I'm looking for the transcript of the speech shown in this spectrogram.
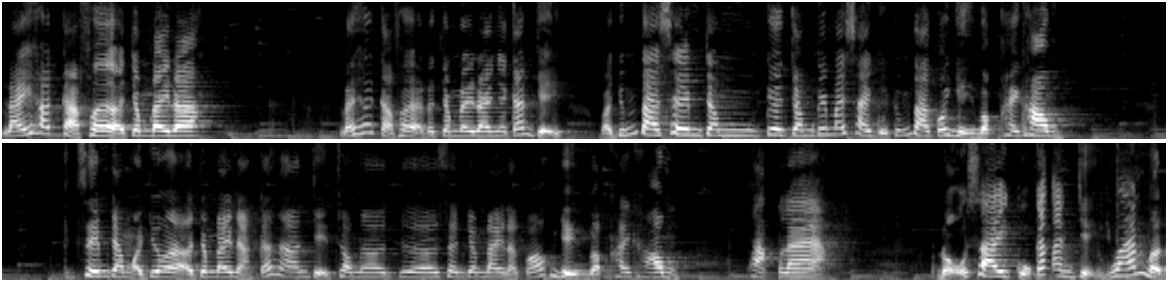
lấy hết cà phê ở trong đây ra. Lấy hết cà phê ở trong đây ra nha các anh chị. Và chúng ta xem trong cái trong cái máy xay của chúng ta có dị vật hay không. Xem trong ở ở trong đây nè các anh chị trong ờ, xem trong đây là có dị vật hay không. Hoặc là độ say của các anh chị quá mịn,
